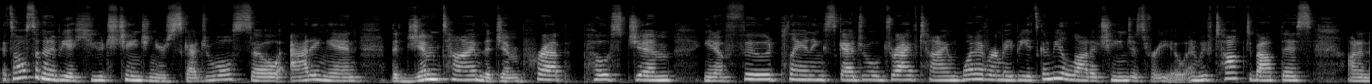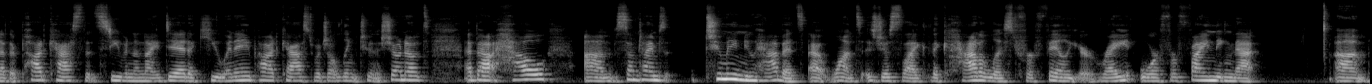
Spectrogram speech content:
It's also going to be a huge change in your schedule. So, adding in the gym time, the gym prep, post gym, you know, food planning, schedule, drive time, whatever it may be, it's going to be a lot of changes for you. And we've talked about this on another podcast that Stephen and I did, a Q&A podcast, which I'll link to in the show notes, about how um, sometimes too many new habits at once is just like the catalyst for failure, right? Or for finding that um,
